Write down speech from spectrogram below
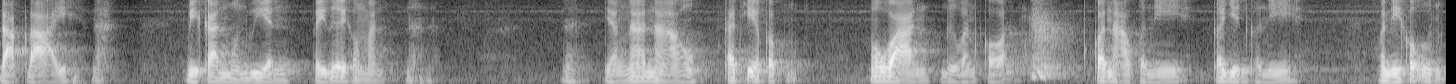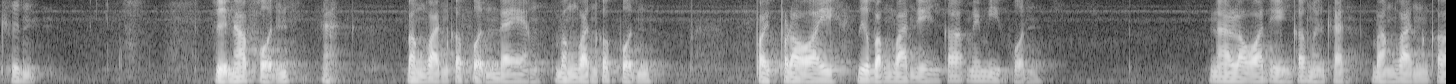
หลากหลายนะมีการหมุนเวียนไปเรื่อยของมันนะอย่างหน้าหนาวถ้าเทียบกับเมื่อวานหรือวันก่อน ก็หนาวกว่านี้ก็เย็นกว่านี้ วันนี้ก็อุ่นขึ้น หรือหน้าฝนนะบางวันก็ฝนแรง บางวันก็ฝนปล่อยๆหรือบางวันเองก็ไม่มีฝน หน้าร้อนเองก็เหมือนกัน บางวันก็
